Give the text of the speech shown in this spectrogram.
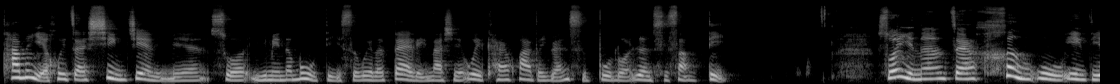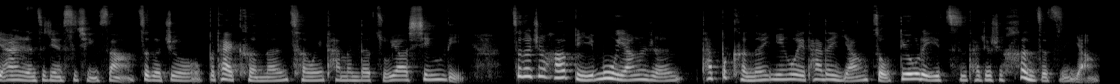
他们也会在信件里面说，移民的目的是为了带领那些未开化的原始部落认识上帝。所以呢，在恨恶印第安人这件事情上，这个就不太可能成为他们的主要心理。这个就好比牧羊人。他不可能因为他的羊走丢了一只，他就去恨这只羊，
